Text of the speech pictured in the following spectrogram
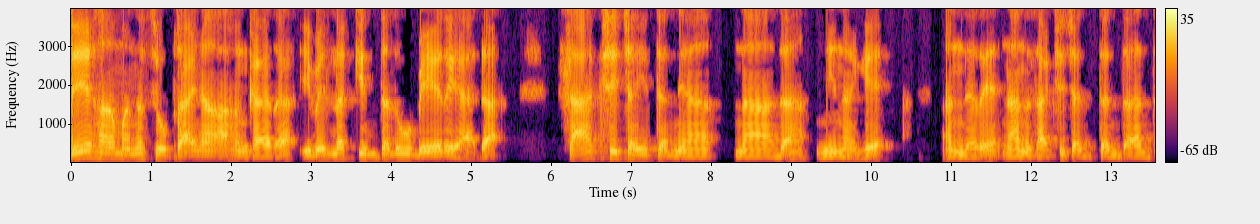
ದೇಹ, ಮನಸ್ಸು, ಪ್ರಾಣ, ಅಹಂಕಾರ ಇವೆಲ್ಲಕ್ಕಿಂತಲೂ ಬೇರೆಯಾದ ಸಾಕ್ಷಿ ಚೈತನ್ಯನಾದ ನಿನಗೆ ಅಂದರೆ ನಾನು ಸಾಕ್ಷಿ ಚೈತನ್ಯ ಅಂತ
